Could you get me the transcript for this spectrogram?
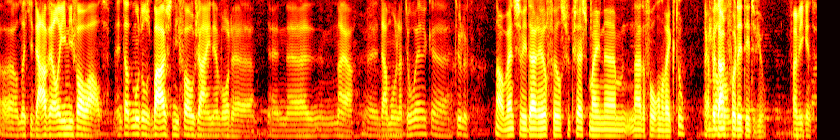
Uh, omdat je daar wel je niveau haalt. En dat moet ons basisniveau zijn en worden. En uh, nou ja, daar moeten we naartoe werken, natuurlijk. Nou, wensen we je daar heel veel succes mee naar de volgende week toe. En bedankt voor dit interview. Fijn weekend.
